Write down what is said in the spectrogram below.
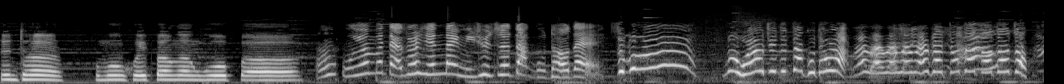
侦探，我们回办案窝吧。嗯，我原本打算先带你去吃大骨头的。什么？那我要这只大骨头了。走走走走走。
